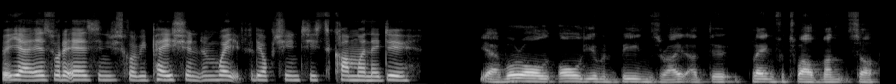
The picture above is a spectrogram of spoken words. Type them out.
But yeah, it is what it is, and you just got to be patient and wait for the opportunities to come when they do. Yeah, we're all all human beings, right? I do playing for 12 months or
